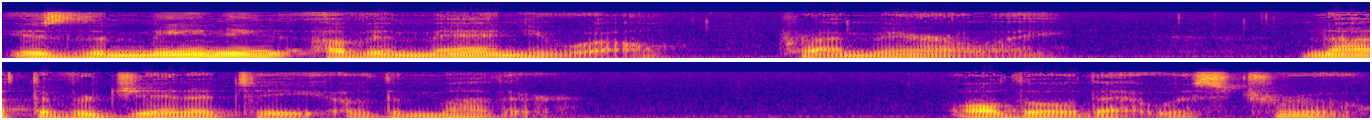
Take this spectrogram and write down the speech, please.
is the meaning of Emmanuel primarily, not the virginity of the mother, although that was true.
